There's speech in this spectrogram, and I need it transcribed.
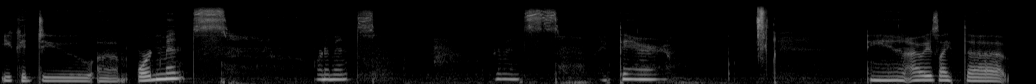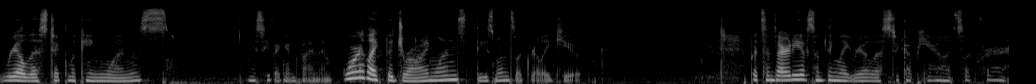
you could do um, ornaments, ornaments, ornaments right there. And I always like the realistic looking ones. Let me see if I can find them. Or like the drawing ones. These ones look really cute. But since I already have something like realistic up here, let's look for.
